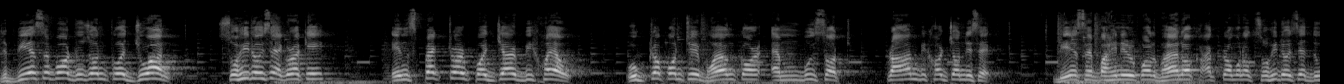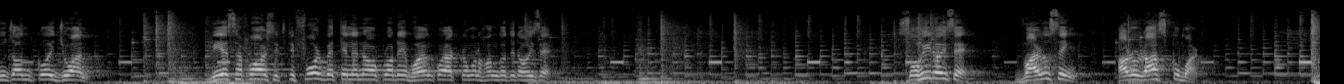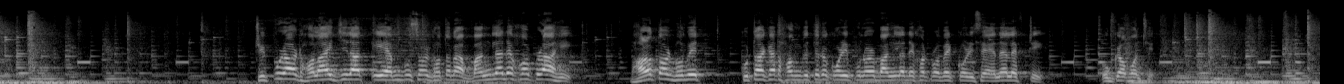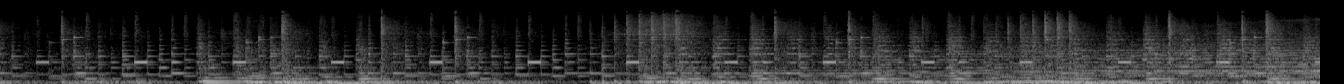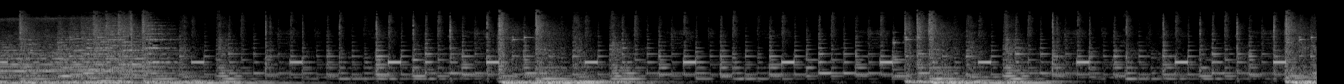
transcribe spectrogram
যে বি এছ এফৰ দুজনকৈ জোৱান শ্বহীদ হৈছে এগৰাকী ইনস্পেক্টৰ পৰ্যায়ৰ বিষয়াও। উগ্ৰপন্থীৰ ভয়ংকৰ এম্বুচত প্ৰাণ বিসৰ্জন দিছে। বি এছ এফ বাহিনীৰ ওপৰত ভয়ানক আক্ৰমণত শ্বহীদ হৈছে দুজনকৈ জোৱান। বি এছ এফৰ ছিক্সটি ফ'ৰ বেটেলিয়নৰ ওপৰত এই ভয়ংকৰ আক্ৰমণ সংঘটিত হৈছে। শ্বহীদ হৈছে ভাৰু সিং আৰু ৰাজকুমাৰ। ত্ৰিপুৰাৰ ধলাই জিলাত এই এম্বুচৰ ঘটনা বাংলাদেশৰ পৰা আহি ভাৰতৰ ভূমিত কুটাঘাত সংঘটিত কৰি পুনৰ বাংলাদেশত প্ৰৱেশ কৰিছে এন এল এফ টি উগ্ৰপন্থী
